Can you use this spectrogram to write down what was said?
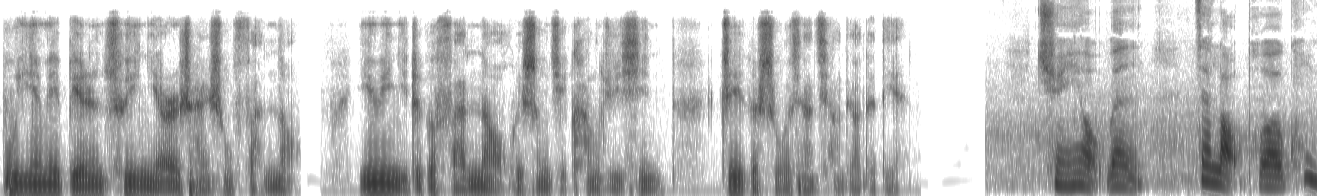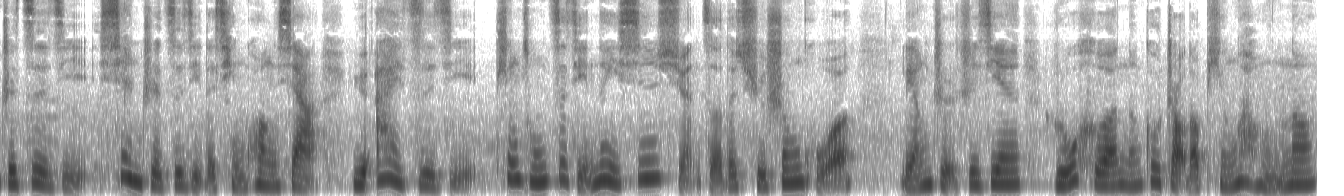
不因为别人催你而产生烦恼，因为你这个烦恼会升起抗拒心，这个是我想强调的点。群友问，在老婆控制自己、限制自己的情况下，与爱自己、听从自己内心选择的去生活，两者之间如何能够找到平衡呢？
